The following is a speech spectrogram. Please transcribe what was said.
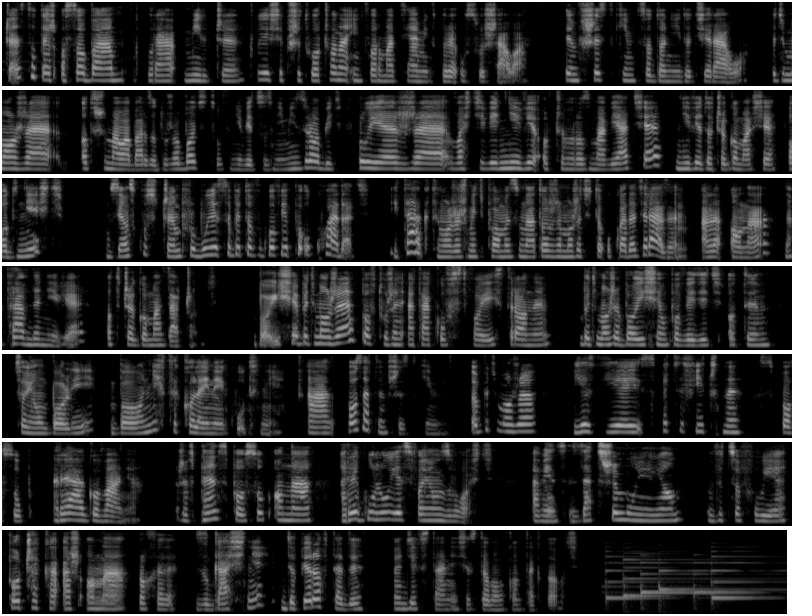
Często też osoba, która milczy, czuje się przytłoczona informacjami, które usłyszała, tym wszystkim, co do niej docierało. Być może otrzymała bardzo dużo bodźców, nie wie, co z nimi zrobić. Czuje, że właściwie nie wie, o czym rozmawiacie, nie wie, do czego ma się odnieść, w związku z czym próbuje sobie to w głowie poukładać. I tak, ty możesz mieć pomysł na to, że możecie to układać razem, ale ona naprawdę nie wie, od czego ma zacząć. Boi się być może powtórzeń ataków z twojej strony, być może boi się powiedzieć o tym, co ją boli, bo nie chce kolejnej kłótni. A poza tym wszystkim, to być może jest jej specyficzny sposób reagowania, że w ten sposób ona reguluje swoją złość, a więc zatrzymuje ją, wycofuje, poczeka aż ona trochę zgaśnie i dopiero wtedy będzie w stanie się z Tobą kontaktować.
